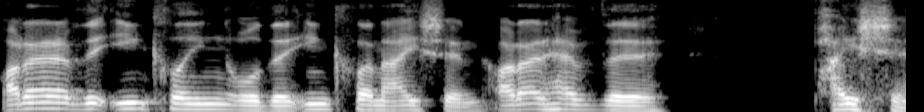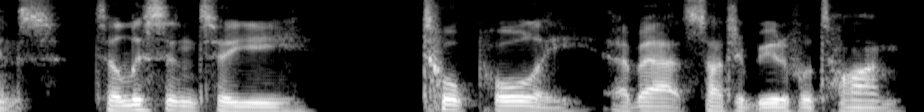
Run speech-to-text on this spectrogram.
I don't have the inkling or the inclination. I don't have the patience to listen to you talk poorly about such a beautiful time.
